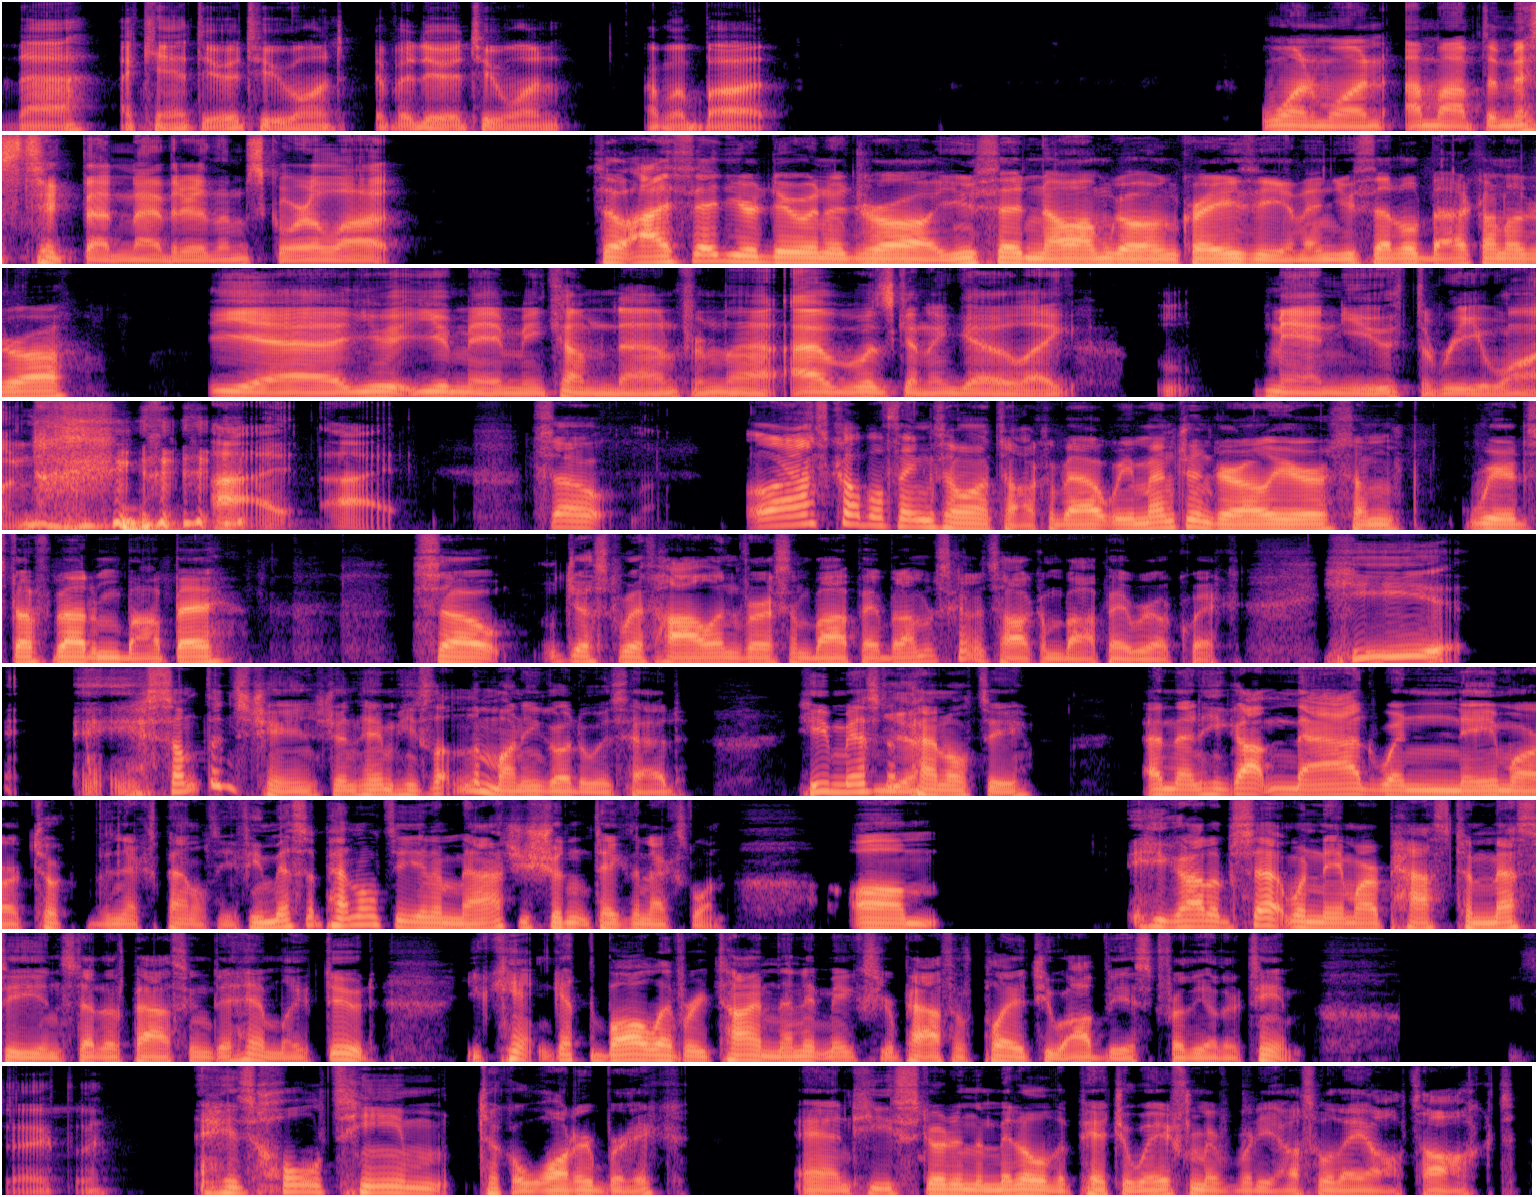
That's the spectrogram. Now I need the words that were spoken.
Nah, I can't do a 2 1. If I do a 2 1, I'm a bot. 1 1. I'm optimistic that neither of them score a lot. So I said you're doing a draw. You said, no, I'm going crazy. And then you settled back on a draw. Yeah, you you made me come down from that. I was gonna go like Man U three one. I, I. So, last couple things I want to talk about. We mentioned earlier some weird stuff about Mbappe. So, just with Haaland versus Mbappe, but I'm just going to talk Mbappe real quick. He, eh, something's changed in him. He's letting the money go to his head. He missed a Yeah. penalty, and then he got mad when Neymar took the next penalty. If you miss a penalty in a match, you shouldn't take the next one. Um, he got upset when Neymar passed to Messi instead of passing to him. Like, dude, you can't get the ball every time. Then it makes your path of play too obvious for the other team. exactly. His whole team took a water break, and he stood in the middle of the pitch away from everybody else while they all talked.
